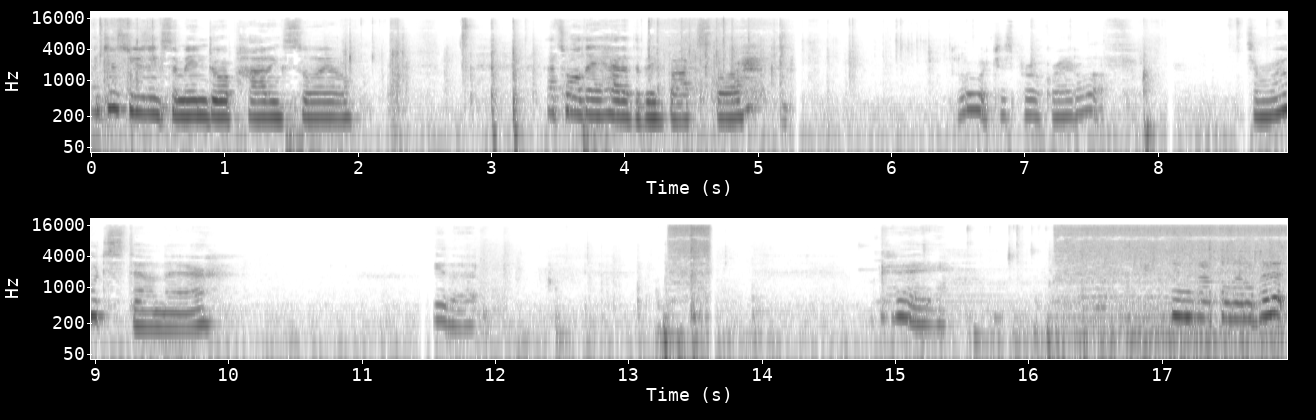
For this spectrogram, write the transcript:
I'm just using some indoor potting soil. That's all they had at the big box store. Oh, it just broke right off. Some roots down there. See that? Okay. Clean it up a little bit.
